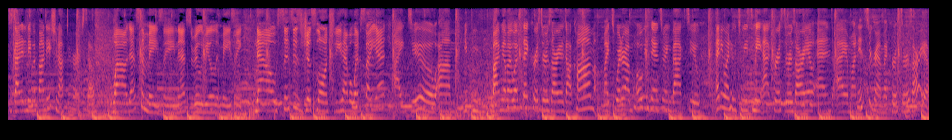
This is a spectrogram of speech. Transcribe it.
decided to name a foundation after her. So, wow, that's amazing. That's really, really amazing. Now, since it's just launched, do you have a website yet? I do. Um, you can find me on my website, CarissaRosario.com. My Twitter, I'm always answering back to anyone who tweets me at Carissa Rosario, and I on Instagram at Carissa Rosario.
